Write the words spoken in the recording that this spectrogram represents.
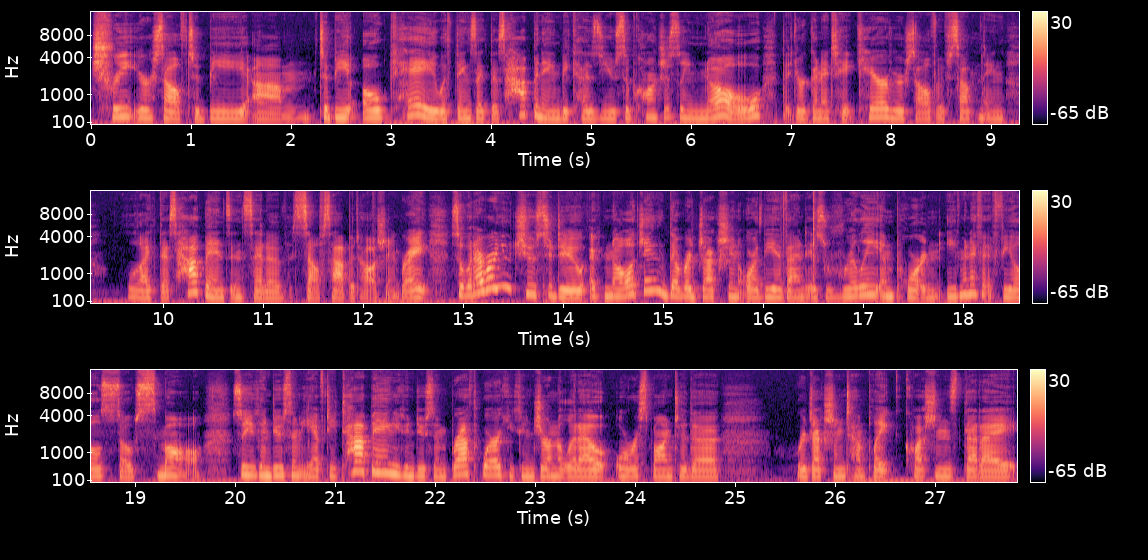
treat yourself to be um, to be okay with things like this happening because you subconsciously know that you're going to take care of yourself if something like this happens instead of self sabotaging, right? So, whatever you choose to do, acknowledging the rejection or the event is really important, even if it feels so small. So, you can do some EFT tapping, you can do some breath work, you can journal it out, or respond to the rejection template questions that I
